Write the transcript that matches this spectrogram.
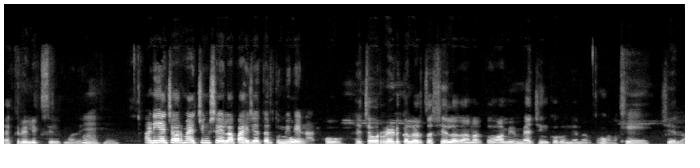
अक्रेलिक सिल्कमध्ये हम्म, हम्म. आणि याच्यावर मॅचिंग शेला पाहिजे तर तुम्ही हो, देणार हो ह्याच्यावर रेड कलरचा शेला जाणार तो आम्ही मॅचिंग करून देणार तुम्हाला ओके शेला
